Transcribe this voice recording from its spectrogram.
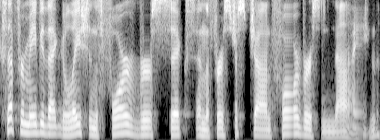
except for maybe that Galatians 4, verse 6, and the first just John 4, verse 9.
